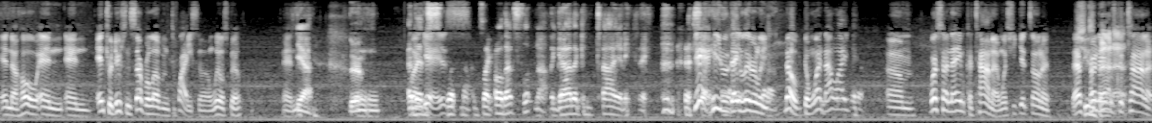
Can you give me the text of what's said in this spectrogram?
and the whole and and introducing several of them twice. Uh, Will Smith, and Yeah. Yeah. Mhm. And But then yeah, it's- Slipknot. It's like, oh, that's Slipknot, the guy that can tie anything. Yeah, like, he uh, they literally uh, no the one I like. Um, what's her name? Katana. When she gets on her, that's She's her a name is. Katana.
